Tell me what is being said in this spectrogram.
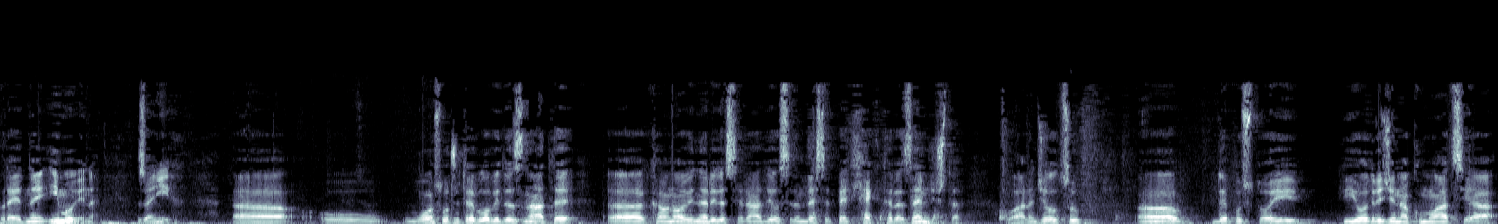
vredne imovine za njih. U, u ovom slučaju trebalo bi da znate kao novinari da se radi o 75 hektara zemljišta u Aranđelovcu, gde postoji i određena akumulacija,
